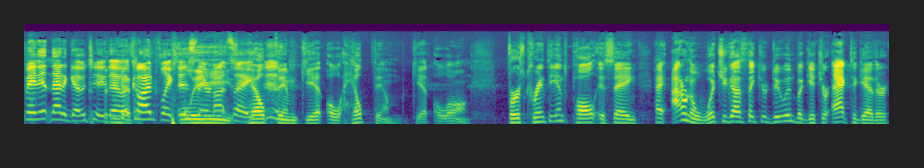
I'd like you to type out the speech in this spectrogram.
Man, isn't that a go-to though? Yes. A conflict is they're not Please safe. help them get al- help them get along. First Corinthians, Paul is saying, "Hey, I don't know what you guys think you're doing, but get your act together."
